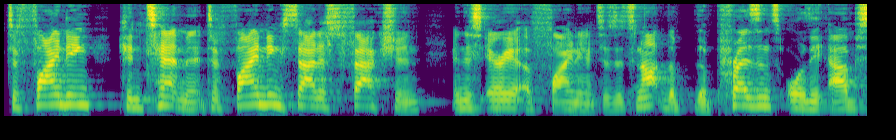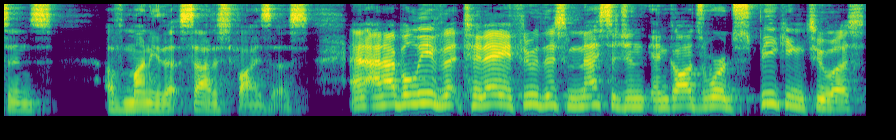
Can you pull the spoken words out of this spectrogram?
to finding contentment, to finding satisfaction in this area of finances. It's not the, the presence or the absence of money that satisfies us. And, and I believe that today, through this message and, and God's word speaking to us,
